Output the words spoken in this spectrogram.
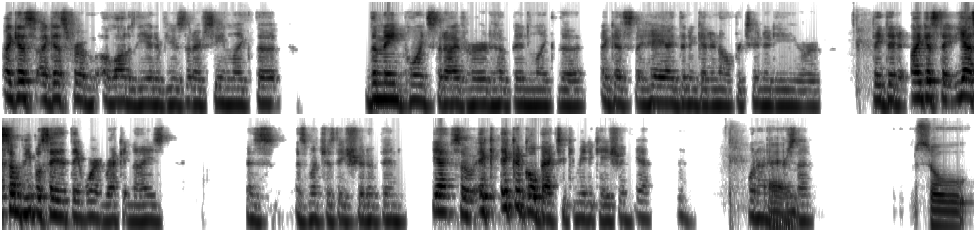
I guess I guess from a lot of the interviews that I've seen, like the the main points that I've heard have been like the I guess the hey I didn't get an opportunity or they did it. I guess they yeah some people say that they weren't recognized as as much as they should have been. Yeah, so it it could go back to communication. Yeah, hmm. um, one hundred percent. So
